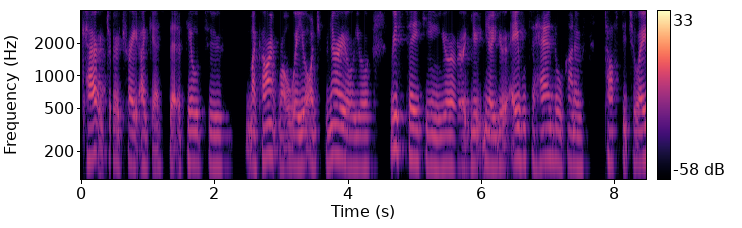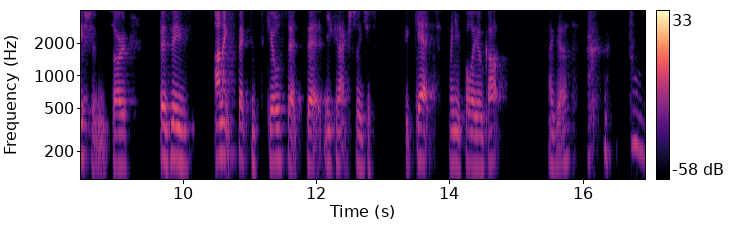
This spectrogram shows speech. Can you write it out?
character trait, I guess, that appealed to my current role, where you're entrepreneurial, you're risk taking, you're you, you know you're able to handle kind of tough situations. So there's these unexpected skill sets that you can actually just get when you follow your guts, I guess. Hmm.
